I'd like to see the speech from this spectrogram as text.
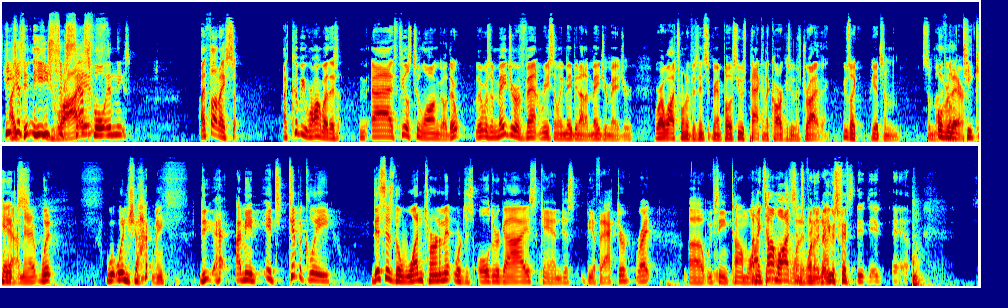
He I- just didn't he he's drive? successful in these. I thought I saw. I could be wrong about this. Uh, it feels too long ago. There, there was a major event recently, maybe not a major major, where I watched one of his Instagram posts. He was packing the car because he was driving. He was like, he had some some uh, over little there. tea cakes. Yeah, I mean, it would, w- wouldn't shock me. Do you, ha- I mean, it's typically this is the one tournament where just older guys can just be a factor, right? Uh, we've seen Tom Watson. I mean, Tom almost Watson's won one of the at great. He was fifth.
